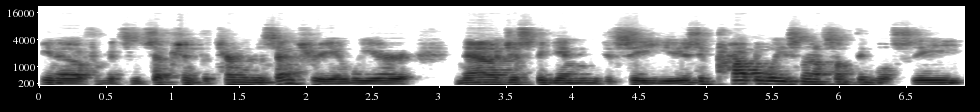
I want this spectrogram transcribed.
you know, from its inception at the turn of the century. And we are now just beginning to see used. It probably is not something we'll see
